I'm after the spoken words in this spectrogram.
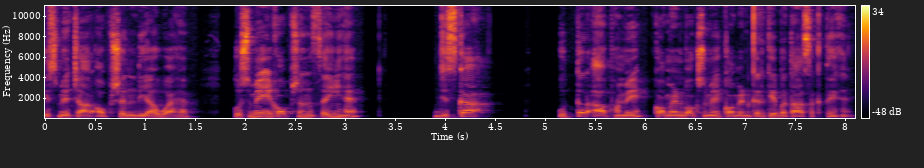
इसमें चार ऑप्शन दिया हुआ है। उसमें एक ऑप्शन सही है, जिसका उत्तर आप हमें कमेंट बॉक्स में कमेंट करके बता सकते हैं।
